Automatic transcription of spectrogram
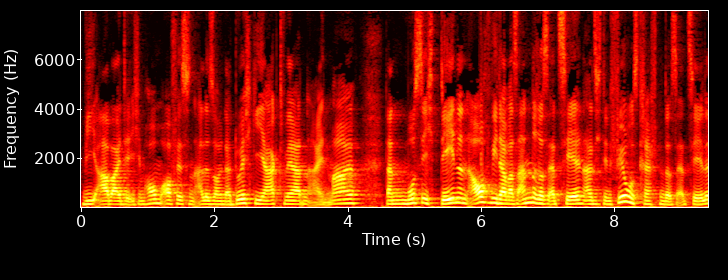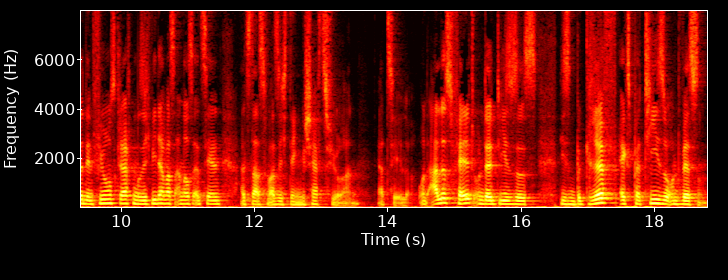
wie arbeite ich im Homeoffice und alle sollen da durchgejagt werden einmal, dann muss ich denen auch wieder was anderes erzählen, als ich den Führungskräften das erzähle. Den Führungskräften muss ich wieder was anderes erzählen, als das, was ich den Geschäftsführern erzähle. Und alles fällt unter dieses, diesen Begriff Expertise und Wissen.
